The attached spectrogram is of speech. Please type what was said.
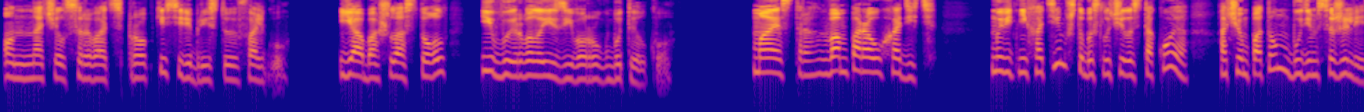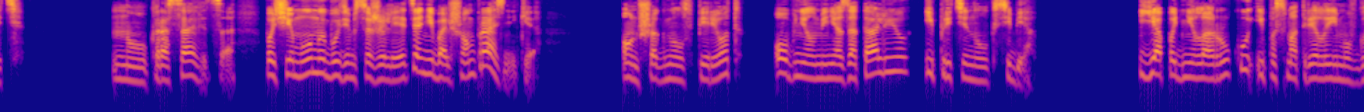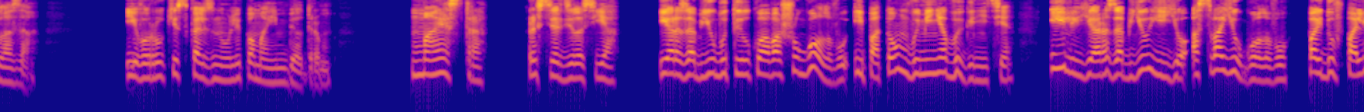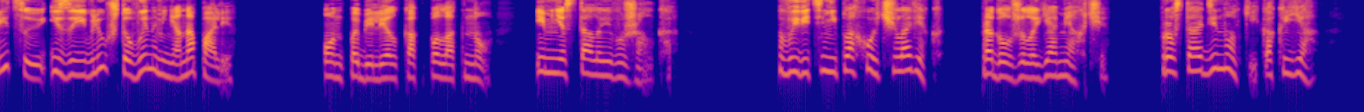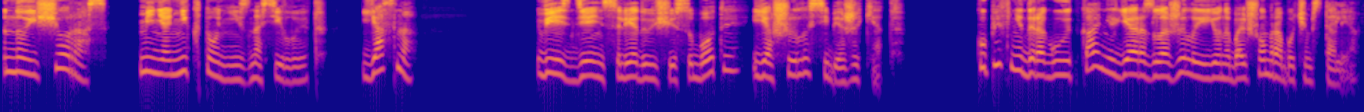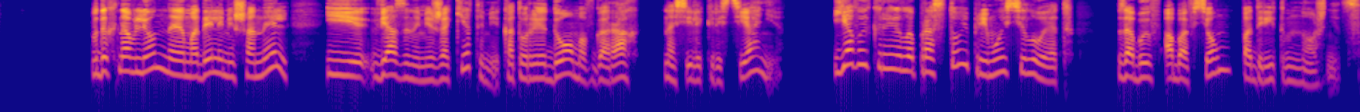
Он начал срывать с пробки серебристую фольгу. Я обошла стол и вырвала из его рук бутылку. «Маэстро, вам пора уходить. Мы ведь не хотим, чтобы случилось такое, о чем потом будем сожалеть». «Ну, красавица, почему мы будем сожалеть о небольшом празднике?» Он шагнул вперед, обнял меня за талию и притянул к себе. Я подняла руку и посмотрела ему в глаза. Его руки скользнули по моим бедрам. «Маэстро!» — рассердилась я. «Я разобью бутылку о вашу голову, и потом вы меня выгоните. Или я разобью ее о свою голову, пойду в полицию и заявлю, что вы на меня напали». Он побелел, как полотно, и мне стало его жалко. «Вы ведь неплохой человек», — продолжила я мягче. «Просто одинокий, как и я. Но еще раз, меня никто не изнасилует. Ясно?» Весь день следующей субботы я шила себе жакет. Купив недорогую ткань, я разложила ее на большом рабочем столе. Вдохновленная моделями Шанель и вязаными жакетами, которые дома в горах носили крестьяне, я выкроила простой прямой силуэт, забыв обо всем под ритм ножниц.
